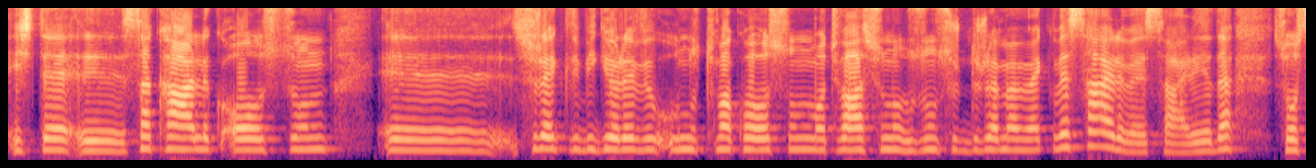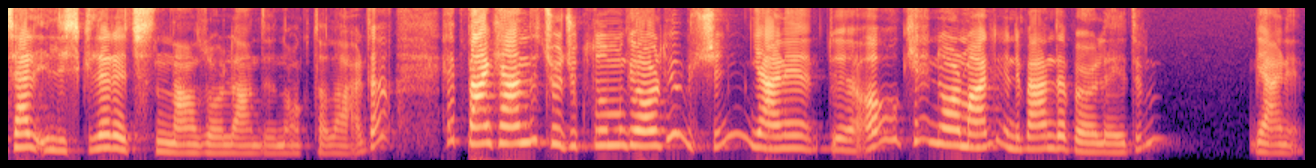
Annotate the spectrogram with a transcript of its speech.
işte e, sakarlık olsun, e, sürekli bir görevi unutmak olsun, motivasyonu uzun sürdürememek vesaire vesaire ya da sosyal ilişkiler açısından zorlandığı noktalarda hep ben kendi çocukluğumu gördüğüm için yani e, "Aa, okey normal hani ben de böyleydim yani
